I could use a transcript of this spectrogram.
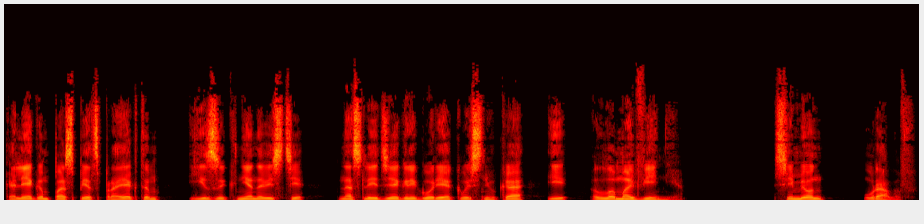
коллегам по спецпроектам «Язык ненависти», «Наследие Григория Кваснюка» и «Ломовение». Семен Уралов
